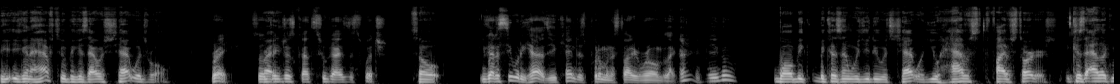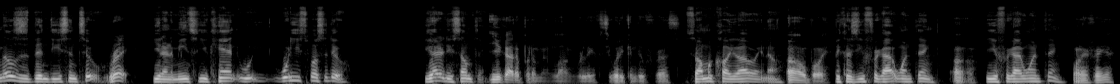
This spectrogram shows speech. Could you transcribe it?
You- You're going to have to because that was Chatwood's role. Right. So they just got two guys to switch. So You got to see what he has. You can't just put him in a starting role and be like, all right, here you go. Well, because then what you do with Chatwood, you have five starters. Because Alec Mills has been decent too. Right. You know what I mean? So you can't. What are you supposed to do? You got to do something. You got to put him in long relief. See what he can do for us. So I'm gonna call you out right now Oh boy. because you forgot one thing. Uh oh. You forgot one thing. What did I forget?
